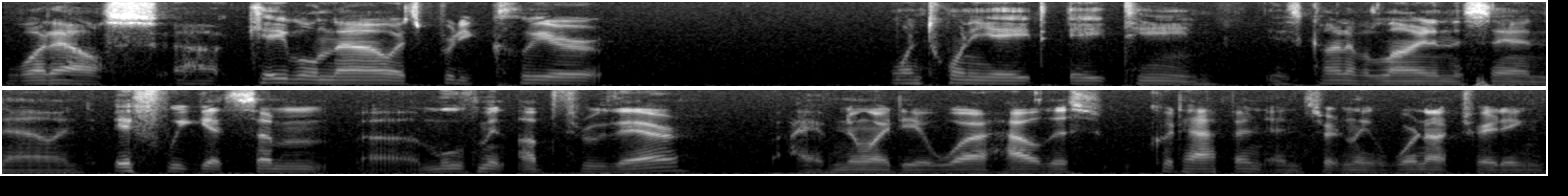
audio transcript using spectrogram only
what else? Uh, cable now, it's pretty clear 128.18 is kind of a line in the sand now. And if we get some uh, movement up through there, I have no idea how this could happen. And certainly we're not trading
